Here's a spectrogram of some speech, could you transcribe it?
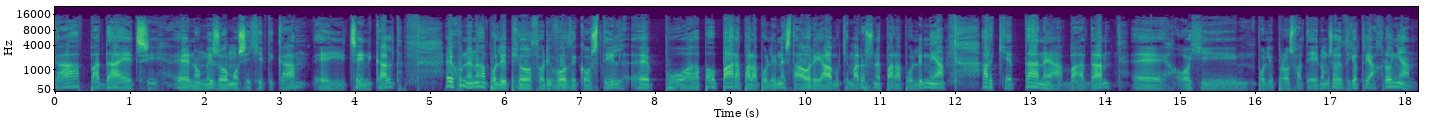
Θεματολογικά πάντα έτσι. Ε, νομίζω όμως ηχητικά ε, οι Chain Cult έχουν ένα πολύ πιο θορυβόδικο στυλ ε, που αγαπάω πάρα πάρα πολύ, είναι στα όρια μου και μου αρέσουν πάρα πολύ. Μια αρκετά νέα μπάντα, ε, όχι πολύ πρόσφατη, νομίζω δύο-τρία χρόνια,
